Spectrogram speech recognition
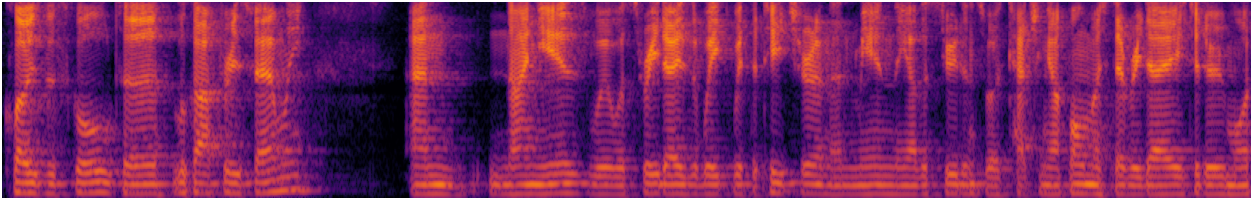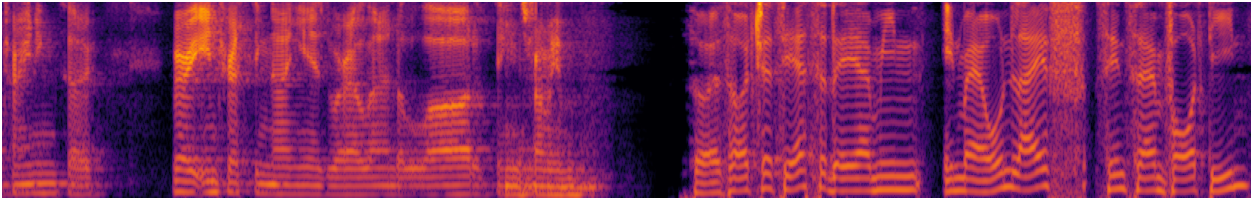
closed the school to look after his family. And nine years, we were three days a week with the teacher, and then me and the other students were catching up almost every day to do more training. So very interesting nine years where I learned a lot of things from him. So I thought just yesterday, I mean, in my own life, since I'm 14,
